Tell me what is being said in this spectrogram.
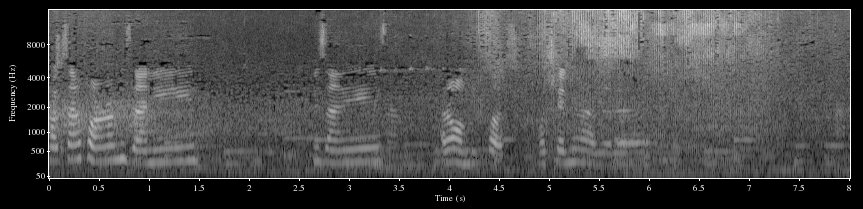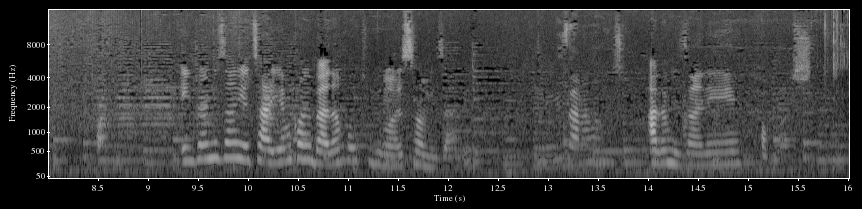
واکسن کرونا می‌زنی؟ می‌زنی؟ برای آمریکاست. مشکلی نداره. اینجا می‌زنی یا تهیه می‌کنی بعدا خود تو بیمارستان می‌زنی. می‌زنم. الان می‌زنی؟ خب باش.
